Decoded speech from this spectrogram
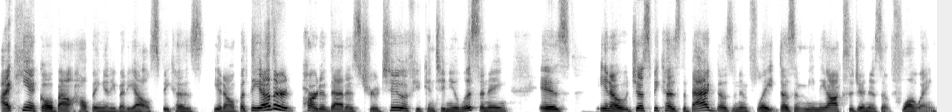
I can't go about helping anybody else because you know. But the other part of that is true too. If you continue listening, is you know, just because the bag doesn't inflate doesn't mean the oxygen isn't flowing.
